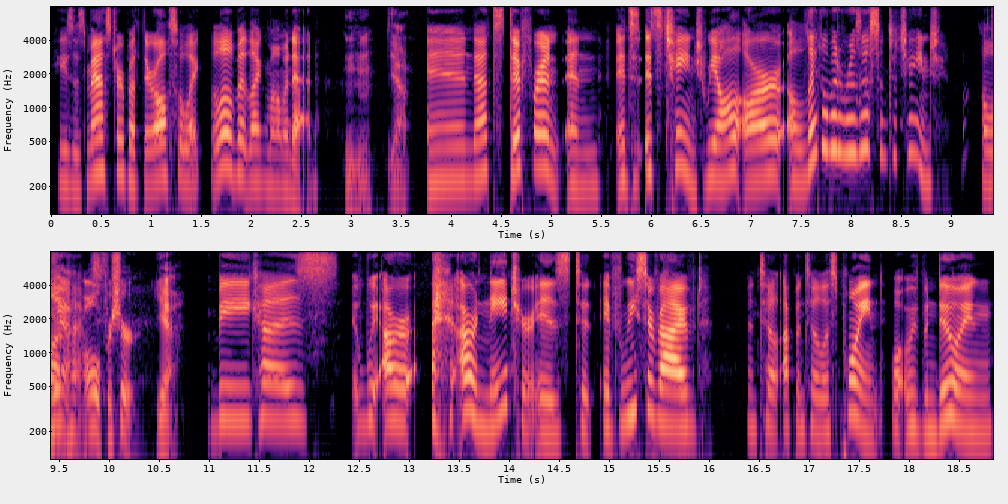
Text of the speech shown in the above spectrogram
He's his master, but they're also like a little bit like mom and dad. Mm-hmm. Yeah. And that's different, and it's it's change. We all are a little bit resistant to change. A lot yeah. of times. Oh, for sure. Yeah. because we our our nature is to if we survived until up until this point, what we've been doing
